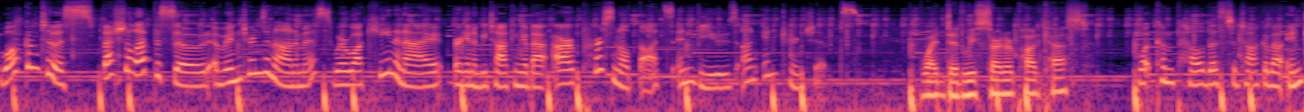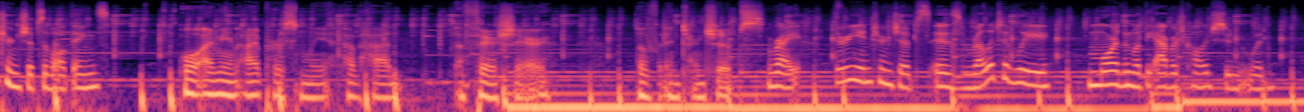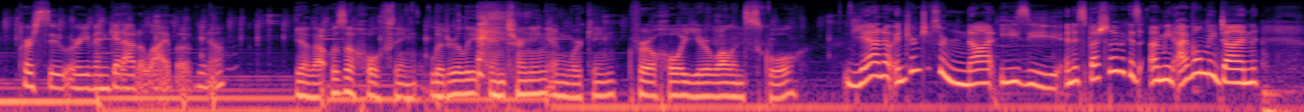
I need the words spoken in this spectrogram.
Welcome to a special episode of Interns Anonymous, where Joaquin and I are going to be talking about our personal thoughts and views on internships. Why did we start our podcast? What compelled us to talk about internships of all things? Well, I mean, I personally have had a fair share of internships. Right. Three internships is relatively more than what the average college student would pursue or even get out alive of, you know? Yeah, that was a whole thing. Literally interning and working for a whole year while in school. Yeah, no, internships are not easy. And especially because, I mean, I've only done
